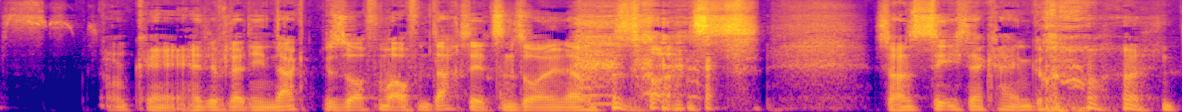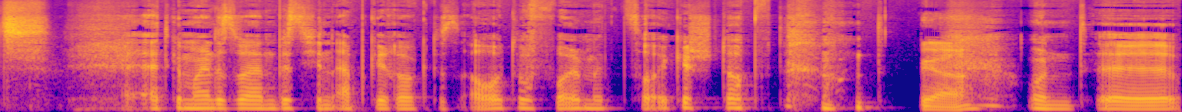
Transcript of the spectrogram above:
ist. Okay, hätte vielleicht nicht nackt besoffen auf dem Dach sitzen sollen, aber sonst, sonst sehe ich da keinen Grund. Er hat gemeint, es war ein bisschen abgerocktes Auto, voll mit Zeug gestopft. Und, Ja, und äh,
